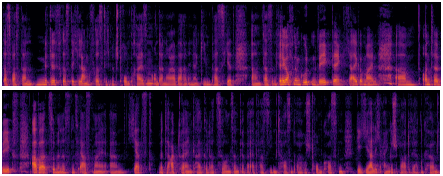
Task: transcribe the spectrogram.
das, was dann mittelfristig, langfristig mit Strompreisen und erneuerbaren Energien passiert, ähm, da sind wir auf einem guten Weg, denke ich, allgemein ähm, unterwegs. Aber zumindest erstmal ähm, jetzt mit der aktuellen Kalkulation sind wir bei etwa 7000 Euro Stromkosten, die jährlich eingespart werden können.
